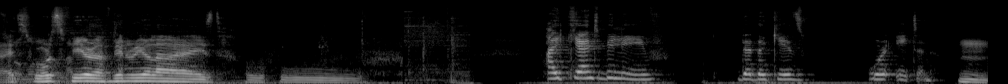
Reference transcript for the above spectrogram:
Ah, its worst fear have been realized. Ooh. I can't believe that the kids were eaten. Hmm.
